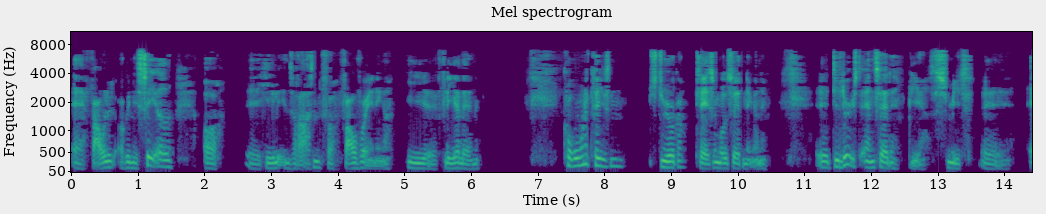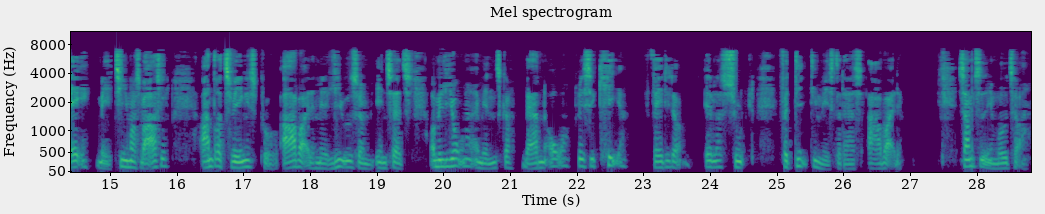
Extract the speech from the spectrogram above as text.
af fagligt organiserede og øh, hele interessen for fagforeninger i øh, flere lande. Coronakrisen styrker klassemodsætningerne. Øh, de løst ansatte bliver smidt øh, af med timers varsel, andre tvinges på arbejde med livet som indsats, og millioner af mennesker verden over risikerer fattigdom eller sult, fordi de mister deres arbejde. Samtidig modtager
